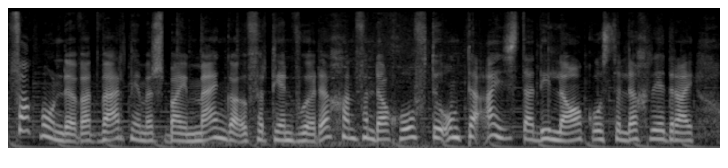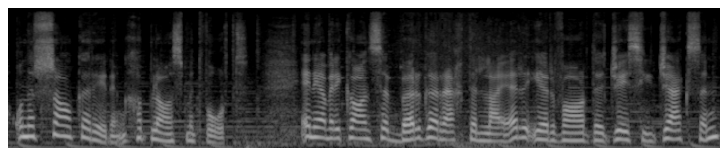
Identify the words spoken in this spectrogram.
Vakbonde wat werknemers by Mango verteenwoordig, gaan vandag hof toe om te eis dat die laagkoste lugredery onder sakeredding geplaas moet word. En die Amerikaanse burgerregte leier, eerwaarde Jesse Jackson,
